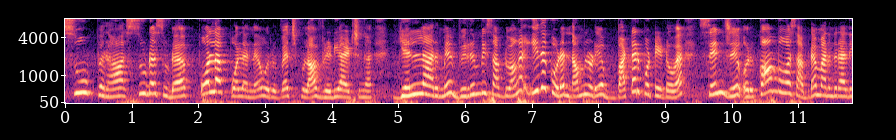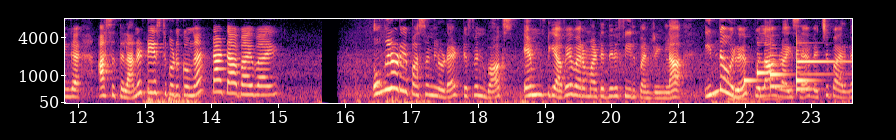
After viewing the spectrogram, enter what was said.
சூப்பராக சுட சுட பொல பொலன்னு ஒரு வெஜ் புலாவ் ரெடி ஆயிடுச்சுங்க. எல்லாருமே விரும்பி சாப்பிடுவாங்க. இது கூட நம்மளுடைய பட்டர் பொட்டேட்டோவை செஞ்சு ஒரு காம்போவாக சாப்பிட மறந்துடாதீங்க. அசத்தலான டேஸ்ட் கொடுக்குங்க. டாட்டா பாய் பாய் உங்களுடைய பசங்களோட டிஃபன் பாக்ஸ் எம்டியாகவே வர மாட்டேதுன்னு ஃபீல் பண்ணுறீங்களா இந்த ஒரு புலாவ் ரைஸை வச்சு பாருங்க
